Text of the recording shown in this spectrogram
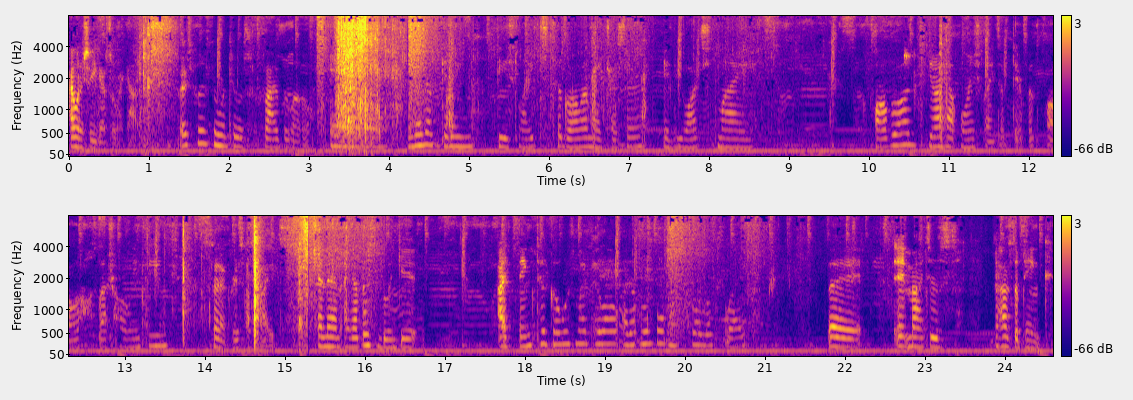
I want to show you guys what I got. First place we went to was Five Below, and I ended up getting these lights to go around my dresser. If you watched my fall vlog, you know I have orange lights up there for the fall slash Halloween theme. So that Christmas lights. And then I got this blanket. I think to go with my pillow. I don't remember what my pillow looks like but it matches it has the pink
